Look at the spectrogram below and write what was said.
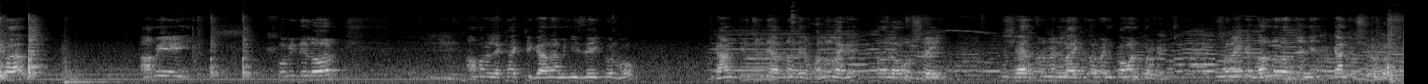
কথা আমি কবি দেলর আমার লেখা একটি গান আমি নিজেই করব। গানটি যদি আপনাদের ভালো লাগে, তাহলে অবশ্যই শেয়ার করবেন লাইক করবেন কমেন্ট করবেন। সবাইকে ধন্যবাদ জানিয়ে গানটি শুরু করছি।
